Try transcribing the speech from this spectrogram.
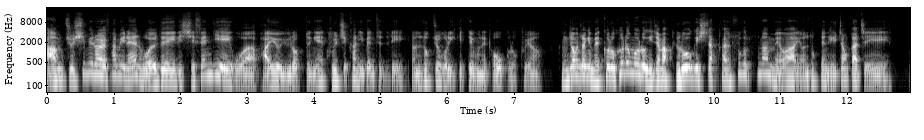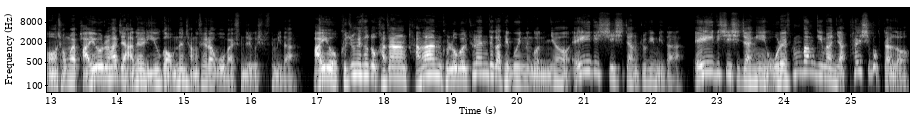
다음 주 11월 3일엔 월드 ADC 샌디에이고와 바이오 유럽 등의 굵직한 이벤트들이 연속적으로 있기 때문에 더욱 그렇고요. 긍정적인 매크로 흐름으로 이제 막 들어오기 시작한 수급 순환매와 연속된 일정까지 어, 정말 바이오를 하지 않을 이유가 없는 장세라고 말씀드리고 싶습니다. 바이오, 그 중에서도 가장 강한 글로벌 트렌드가 되고 있는 거는요, ADC 시장 쪽입니다. ADC 시장이 올해 상반기만 약 80억 달러,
